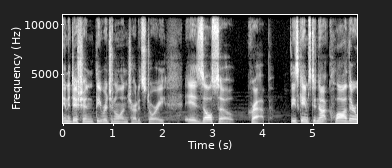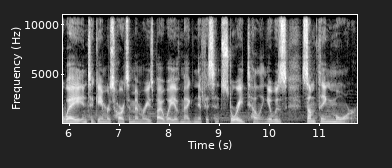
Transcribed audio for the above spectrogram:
In addition, the original Uncharted story is also crap. These games did not claw their way into gamers' hearts and memories by way of magnificent storytelling. It was something more.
